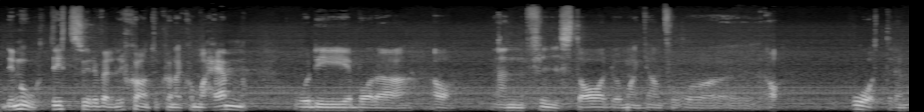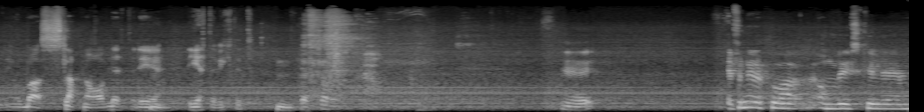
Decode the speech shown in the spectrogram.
det är motigt så är det väldigt skönt att kunna komma hem och det är bara, ja, en fristad och man kan få, ja, återhämtning och bara slappna av lite. Det är, det är jätteviktigt. Klart. Eh, Jag funderar på om vi skulle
